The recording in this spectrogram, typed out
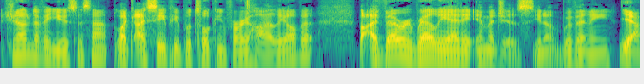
Do you know I've never used this app? Like I see people talking very highly of it, but I very rarely edit images, you know, with any yeah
